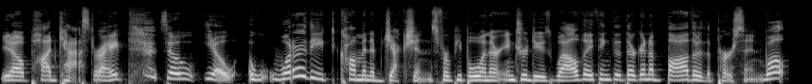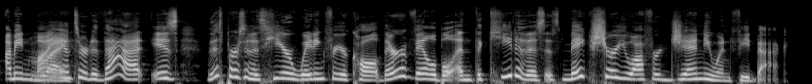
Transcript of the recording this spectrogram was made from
you know, podcast, right? So, you know, what are the common objections for people when they're introduced? Well, they think that they're going to bother the person. Well, I mean, my Right. answer to that is this person is here waiting for your call. They're available. And the key to this is make sure you offer genuine feedback.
